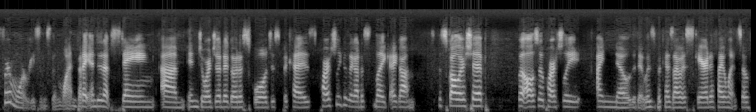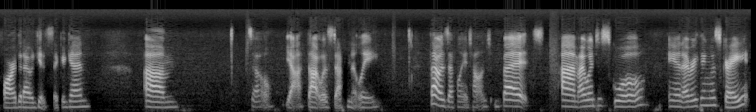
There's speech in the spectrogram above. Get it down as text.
for more reasons than one, but I ended up staying um, in Georgia to go to school just because, partially because I got a like I got a scholarship, but also partially I know that it was because I was scared if I went so far that I would get sick again. Um, so yeah, that was definitely that was definitely a challenge. But um, I went to school and everything was great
